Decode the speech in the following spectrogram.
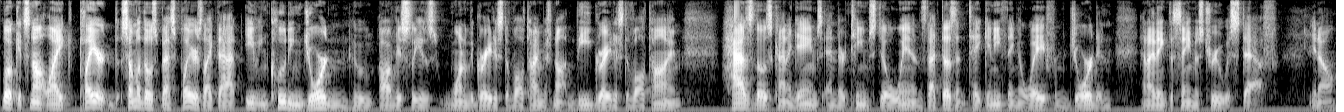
look, it's not like player. Some of those best players like that, even including Jordan, who obviously is one of the greatest of all time, if not the greatest of all time, has those kind of games, and their team still wins. That doesn't take anything away from Jordan, and I think the same is true with Steph. You know,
